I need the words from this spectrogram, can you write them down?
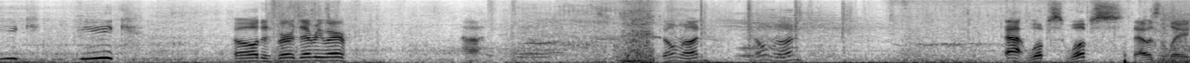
Eek. Eek. Oh, there's birds everywhere. Ah. Don't run. Don't run. Ah, whoops, whoops. That was delayed.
